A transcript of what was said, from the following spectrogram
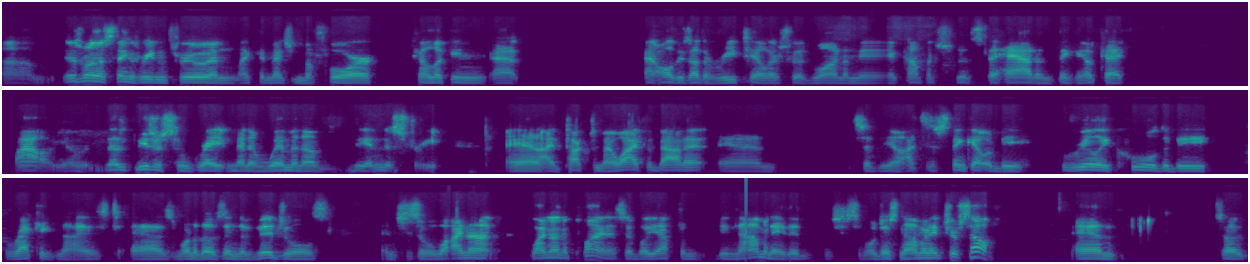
Um, it was one of those things reading through, and like I mentioned before, kind of looking at at all these other retailers who had won and the accomplishments they had, and thinking, okay, wow, you know, th- these are some great men and women of the industry. And I talked to my wife about it and said, you know, I just think it would be really cool to be recognized as one of those individuals. And she said, well, why not, why not apply? And I said, well, you have to be nominated. And she said, well, just nominate yourself. And so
